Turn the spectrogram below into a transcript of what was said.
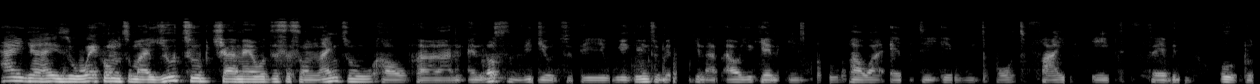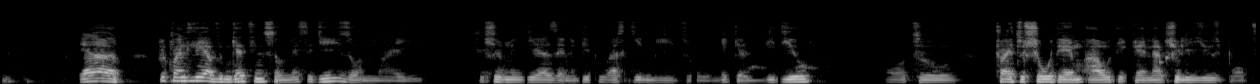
Hi guys, welcome to my YouTube channel. This is Online Tool Help and in this video today we're going to be looking at how you can install Power MTA with port 587 open. Yeah, frequently I've been getting some messages on my social medias and people asking me to make a video or to try to show them how they can actually use port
